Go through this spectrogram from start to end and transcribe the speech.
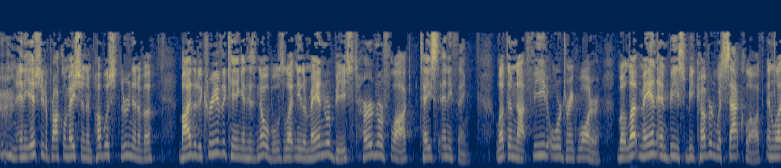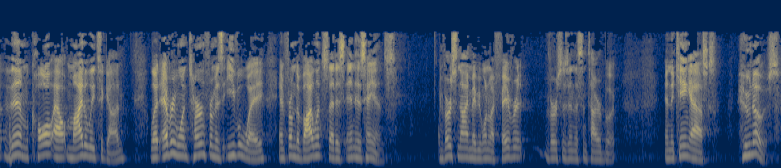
and he issued a proclamation and published through Nineveh, by the decree of the king and his nobles, let neither man nor beast, herd nor flock taste anything. Let them not feed or drink water, but let man and beast be covered with sackcloth and let them call out mightily to God. Let everyone turn from his evil way and from the violence that is in his hands. Verse 9 may be one of my favorite verses in this entire book. And the king asks, who knows?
